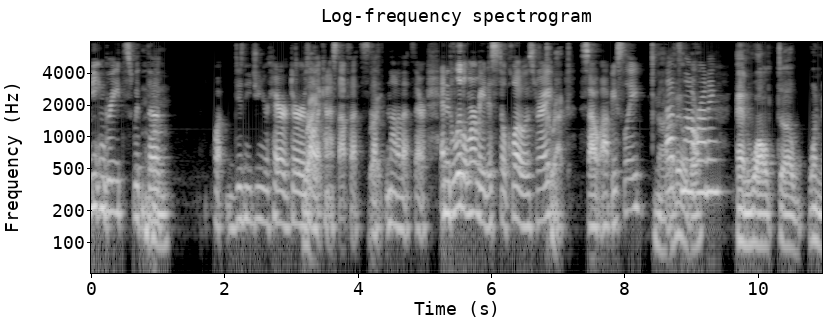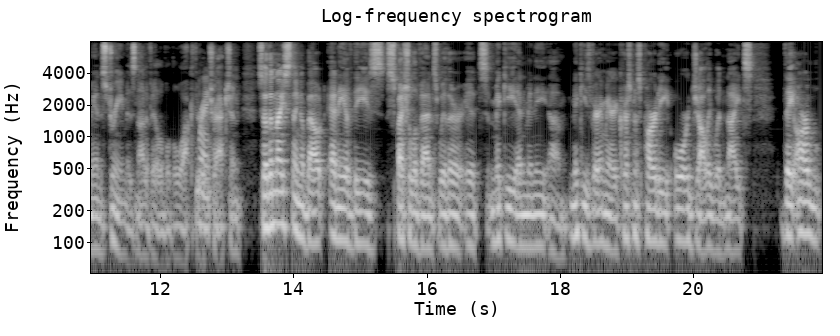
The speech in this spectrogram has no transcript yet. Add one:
meet and greets with the Mhm. what Disney Junior characters, all that kind of stuff. That's, Right. that's none of that's there. And the Little Mermaid is still closed, right? Correct. So obviously Not that's available. not running. And Walt uh, One Man's Dream is not available to walk through Right. attraction. So the nice thing about any of these special events, whether it's Mickey and Minnie, um, Mickey's Very Merry Christmas Party or Jollywood Nights, they are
